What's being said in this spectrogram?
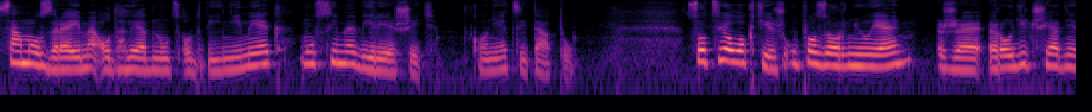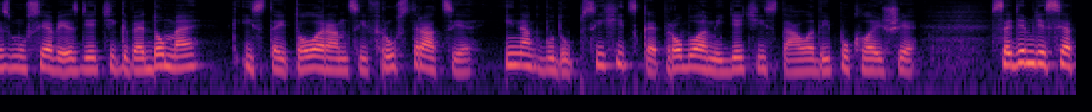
samozrejme odhliadnúc od výnimiek, musíme vyriešiť. Koniec citátu. Sociológ tiež upozorňuje, že rodičia dnes musia viesť deti k vedome, k istej tolerancii frustrácie, inak budú psychické problémy detí stále vypuklejšie. V 70.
